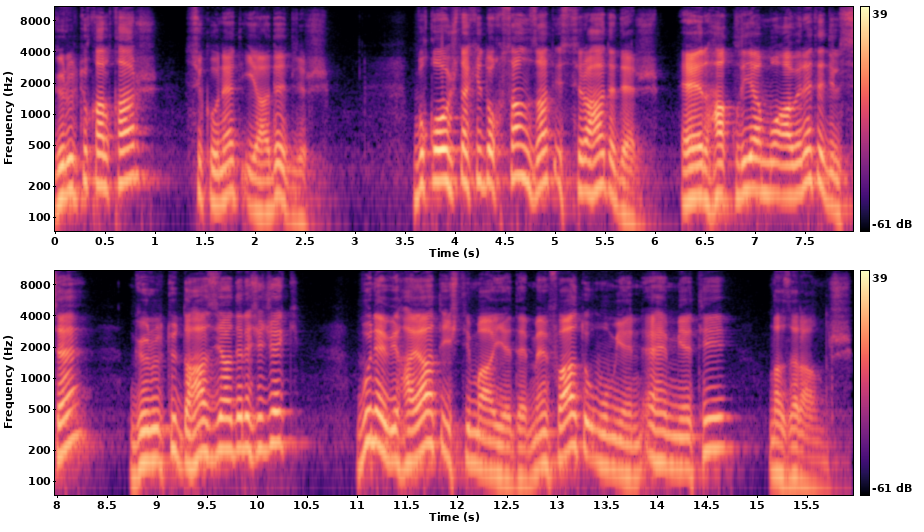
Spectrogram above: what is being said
Gürültü kalkar, sükunet iade edilir. Bu koğuştaki 90 zat istirahat eder. Eğer haklıya muavenet edilse gürültü daha ziyadeleşecek. Bu nevi hayat-ı içtimaiyede menfaat-ı umumiyenin ehemmiyeti nazara alınır.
